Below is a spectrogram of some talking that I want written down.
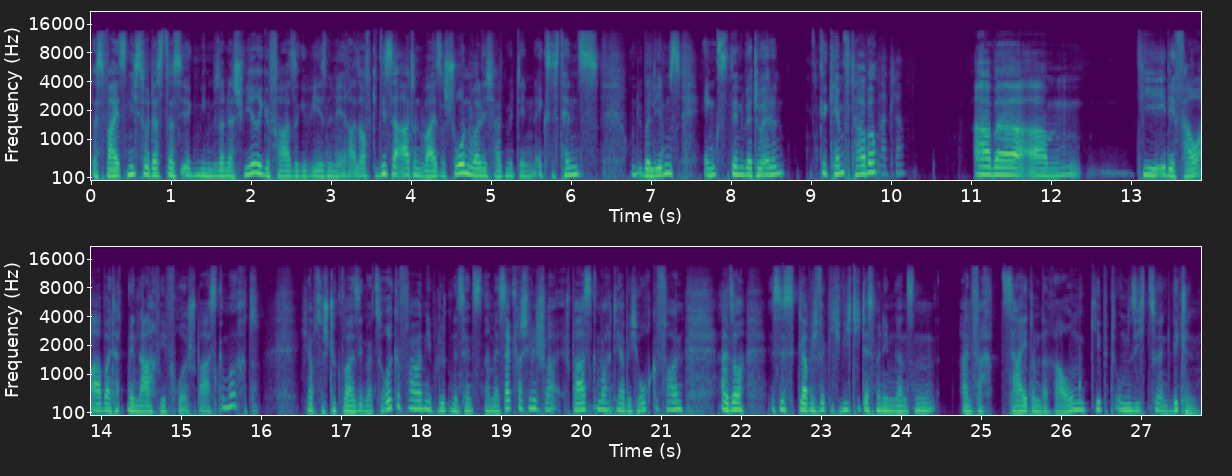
das war jetzt nicht so, dass das irgendwie eine besonders schwierige Phase gewesen wäre. Also auf gewisse Art und Weise schon, weil ich halt mit den Existenz- und Überlebensängsten virtuell gekämpft habe. Na klar. Aber ähm, die EDV-Arbeit hat mir nach wie vor Spaß gemacht. Ich habe so stückweise immer zurückgefahren. Die Blütenessenzen haben mir sackrisch viel Spaß gemacht. Die habe ich hochgefahren. Also es ist, glaube ich, wirklich wichtig, dass man dem Ganzen einfach Zeit und Raum gibt, um sich zu entwickeln.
